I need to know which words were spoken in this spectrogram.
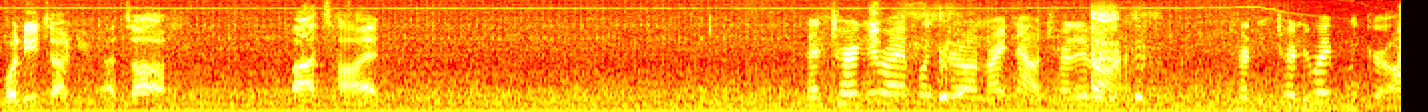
What are you talking about? It's off. Oh, that's hot. Then turn your right blinker on right now. Turn it on. Turn, turn your right blinker on.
